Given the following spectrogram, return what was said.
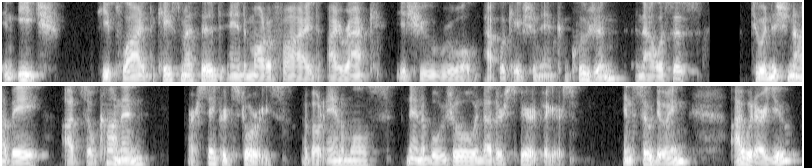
In each, he applied the case method and a modified IRAC issue rule application and conclusion analysis to Anishinaabe aadizookaanan are sacred stories about animals, Nanabojo, and other spirit figures. In so doing, I would argue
